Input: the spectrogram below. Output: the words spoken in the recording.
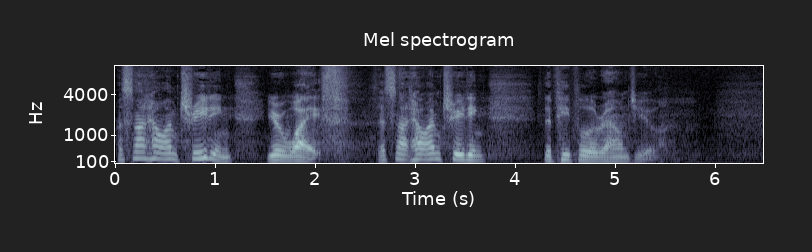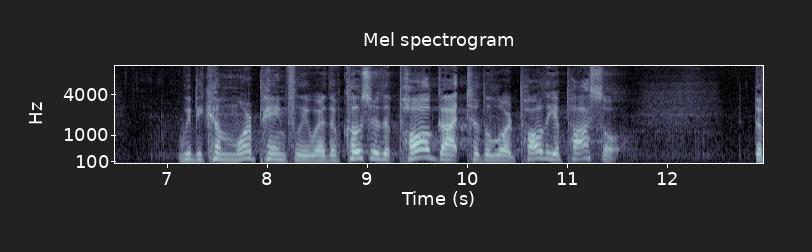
That's not how I'm treating your wife. That's not how I'm treating the people around you. We become more painfully aware. The closer that Paul got to the Lord, Paul the apostle, the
